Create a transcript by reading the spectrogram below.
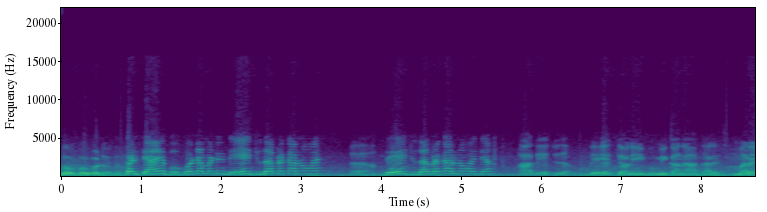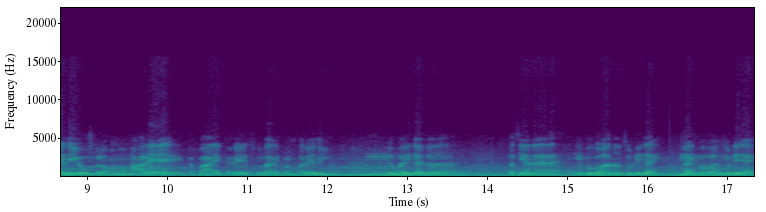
બહુ ભોગવટો હતો. પણ ત્યાં એ ભોગવટા માટે દેહ જુદા પ્રકારનો હોય? હે? દેહ જુદા પ્રકારનો હોય ત્યાં? આ દેહ જુદા. દેહ ત્યાંની ભૂમિકાના આધારે મરે નહીં એવું પેલો હમ મારે કપાય કરે છોલાય પણ મરે નહીં. જો મરી જાય તો પછી એને એ ભગવાન છૂટી જાય. નરક ભગવાન છૂટી જાય.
